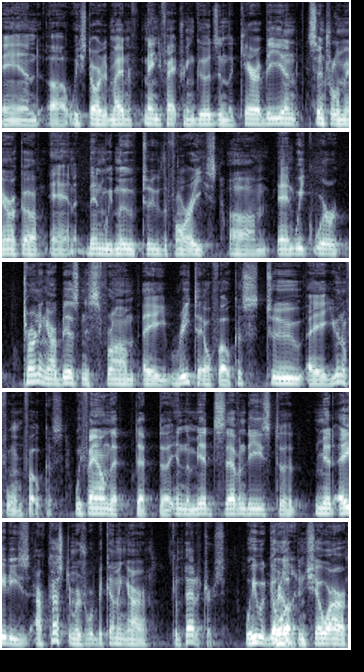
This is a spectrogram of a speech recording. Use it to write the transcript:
and uh, we started manu- manufacturing goods in the Caribbean, Central America, and then we moved to the Far East. Um, and we were turning our business from a retail focus to a uniform focus. We found that that uh, in the mid 70s to mid 80s, our customers were becoming our competitors. We would go Really? up and show our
